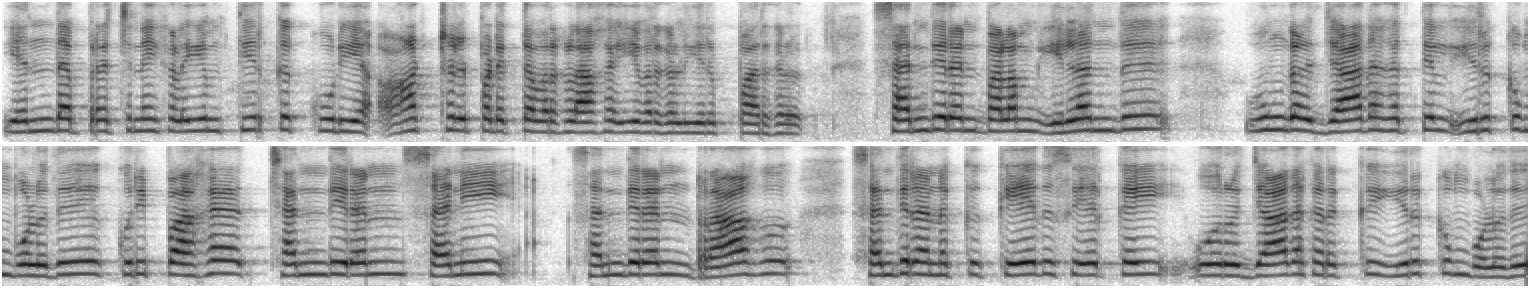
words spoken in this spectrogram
எந்த பிரச்சனைகளையும் தீர்க்கக்கூடிய ஆற்றல் படைத்தவர்களாக இவர்கள் இருப்பார்கள். சந்திரன் பலம் இழந்து உங்கள் ஜாதகத்தில் இருக்கும் பொழுது குறிப்பாக சந்திரன் சனி சந்திரன் ராகு சந்திரனுக்கு கேது சேர்க்கை ஒரு ஜாதகருக்கு இருக்கும் பொழுது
